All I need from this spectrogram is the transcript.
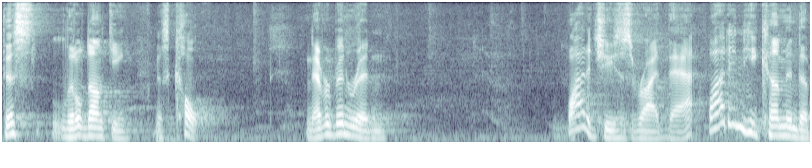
This little donkey, this colt, never been ridden. Why did Jesus ride that? Why didn't he come into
